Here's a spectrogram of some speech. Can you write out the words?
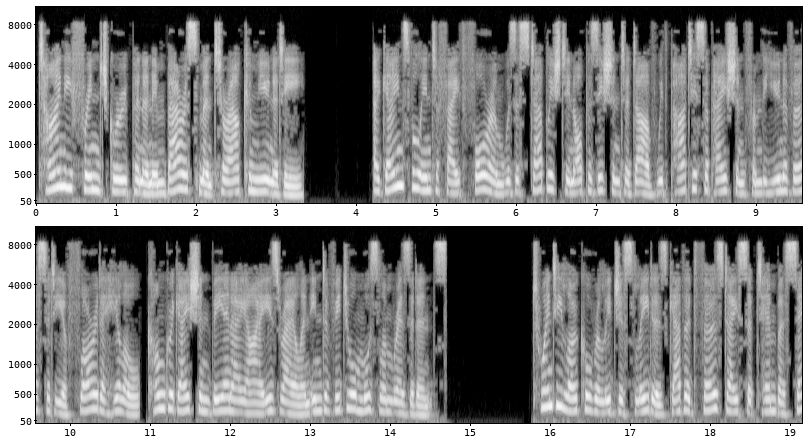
"...tiny fringe group and an embarrassment to our community." A Gainesville Interfaith Forum was established in opposition to Dove with participation from the University of Florida Hillel, Congregation B'nai Israel and individual Muslim residents. Twenty local religious leaders gathered Thursday, September 2,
